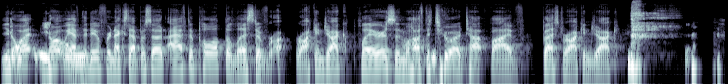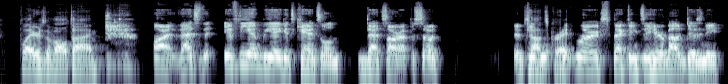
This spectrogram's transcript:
You know what? You know what we have to do for next episode? I have to pull up the list of Ro- Rock and Jock players, and we'll have to do our top five best Rock and Jock players of all time. All right, that's the, if the NBA gets canceled, that's our episode. If Sounds people, great. People are expecting to hear about Disney.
